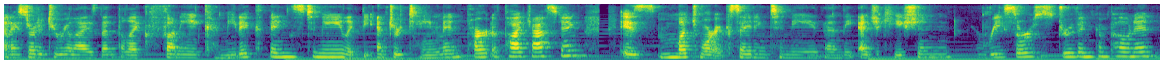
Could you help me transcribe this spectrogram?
And I started to realize that the like funny comedic things to me, like the entertainment part of podcasting, is much more exciting to me than the education resource driven component.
